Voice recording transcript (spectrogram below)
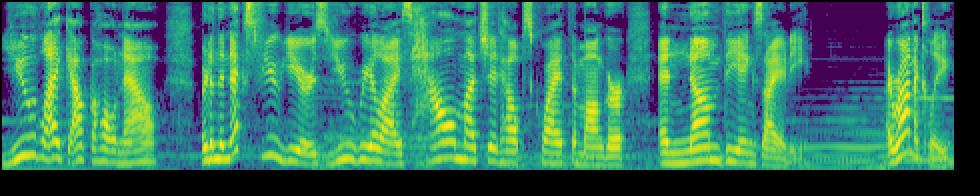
You like alcohol now, but in the next few years, you realize how much it helps quiet the monger and numb the anxiety. Ironically,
